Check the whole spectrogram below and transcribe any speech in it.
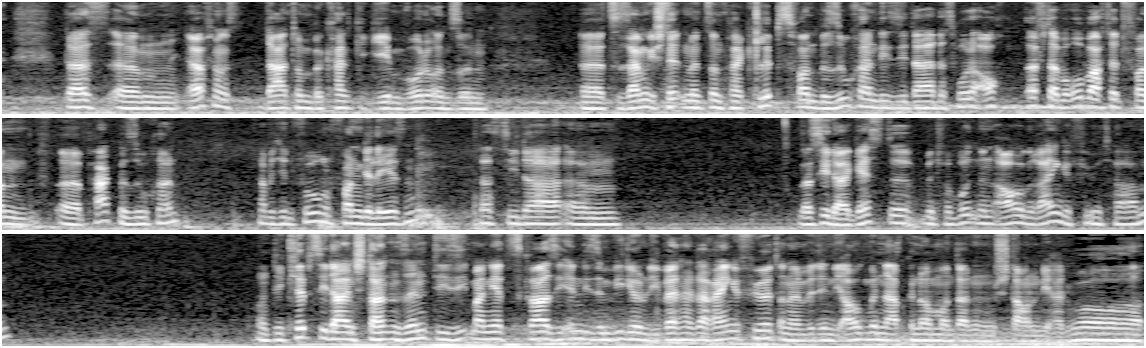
das ähm, Eröffnungsdatum bekannt gegeben wurde und so ein äh, zusammengeschnitten mit so ein paar Clips von Besuchern, die sie da, das wurde auch öfter beobachtet von äh, Parkbesuchern, habe ich in Foren von gelesen, dass sie da, ähm, dass sie da Gäste mit verbundenen Augen reingeführt haben. Und die Clips, die da entstanden sind, die sieht man jetzt quasi in diesem Video und die werden halt da reingeführt und dann wird ihnen die Augenbinde abgenommen und dann staunen die halt. Wow.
